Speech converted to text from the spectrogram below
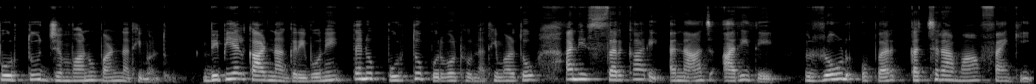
પૂરતું જમવાનું પણ નથી મળતું. બીપીએલ કાર્ડના ગરીબોને તેનો પૂરતો પુરવઠો નથી મળતો અને સરકારી અનાજ આ રીતે રોડ ઉપર કચરામાં ફેંકી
